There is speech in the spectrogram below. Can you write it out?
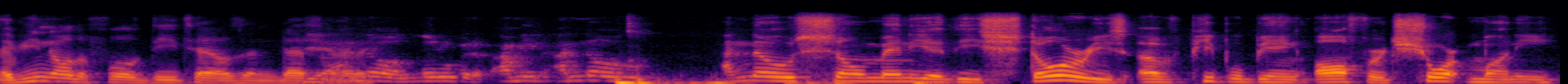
if you know the full details, and definitely. Yeah, I know a little bit. I mean, I know, I know so many of these stories of people being offered short money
